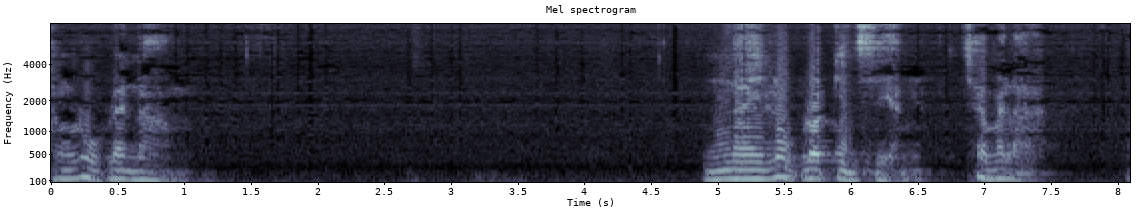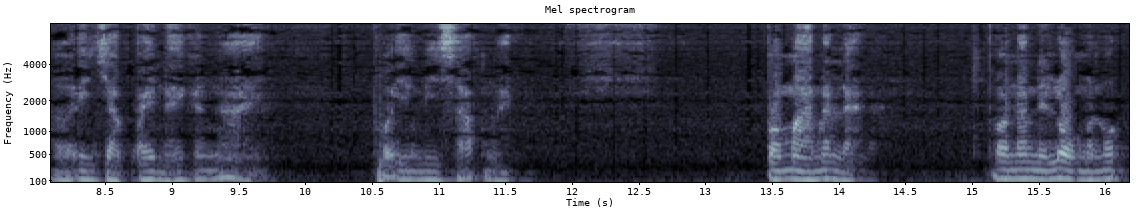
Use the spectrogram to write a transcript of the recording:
ทั้งรูปและนาม ในรูปรสกลิ่นเสียง ใช่ไหมล่ะเออเองอยากไปไหนก็ง่าย เพราะเองมีทรัพย์ไงประมาณนั่นแหละเพราะนั้นในโลกมนุษย์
